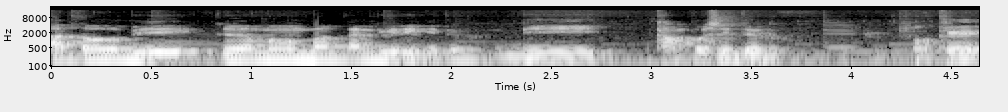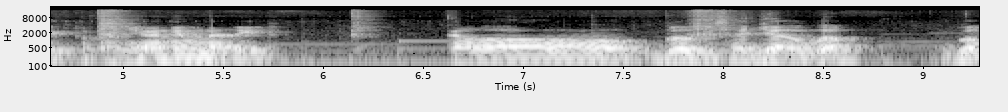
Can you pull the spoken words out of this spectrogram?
atau lebih ke mengembangkan diri gitu di kampus itu. Oke, pertanyaannya menarik. Kalau gue bisa jawab, gue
